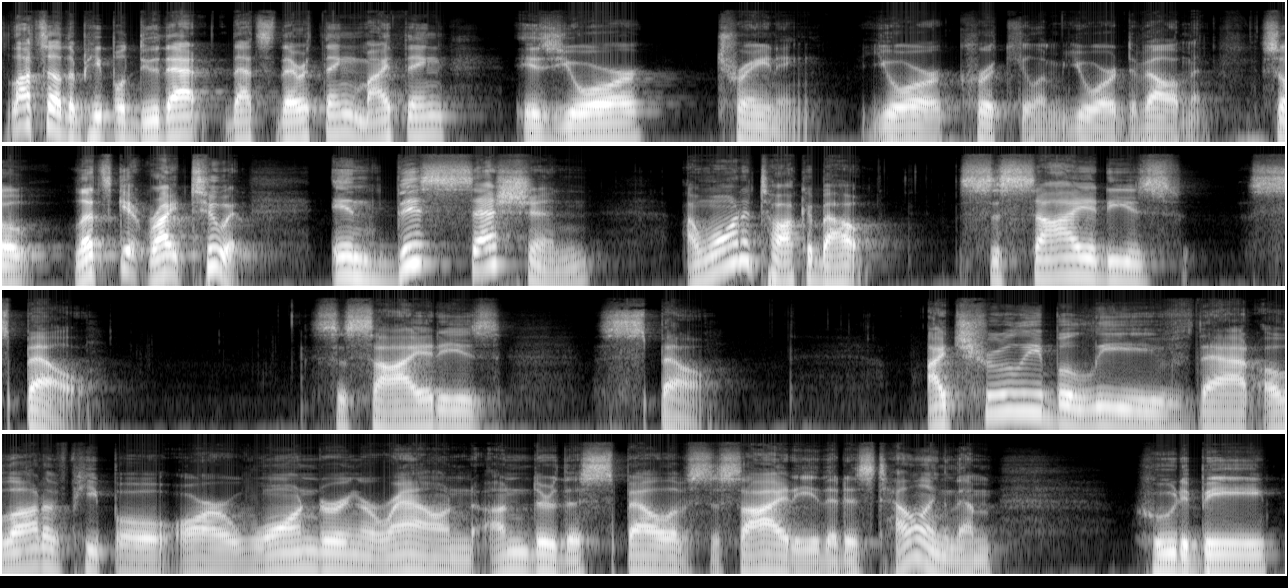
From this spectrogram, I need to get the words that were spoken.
Lots of other people do that. That's their thing. My thing is your training your curriculum, your development. So let's get right to it. In this session, I want to talk about society's spell. Society's spell. I truly believe that a lot of people are wandering around under the spell of society that is telling them who to be,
